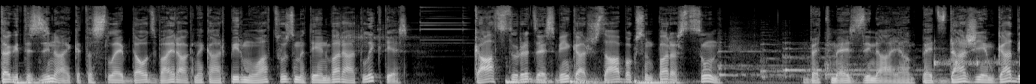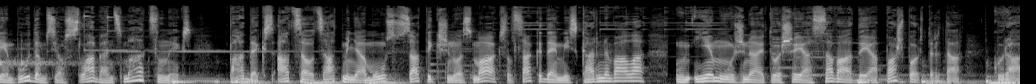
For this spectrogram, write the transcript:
Tagad es zināju, ka tas slēp daudz vairāk nekā ar pirmo acu uzmetienu varētu likties. Kāds tur redzēs vienkārši zābaks un parasts suni. Bet mēs zinājām, pēc dažiem gadiem, būdams jau slavens mākslinieks, Padeks atsauca atmiņā mūsu satikšanos Mākslas akadēmijas karnevālā un iemūžināja to šajā savādajā pašportretā, kurā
